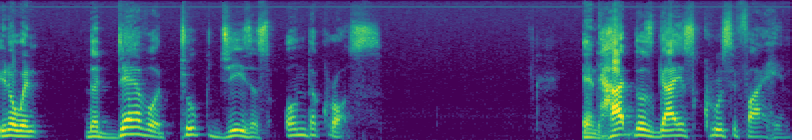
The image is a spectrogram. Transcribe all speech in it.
You know, when the devil took Jesus on the cross, and had those guys crucify him,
